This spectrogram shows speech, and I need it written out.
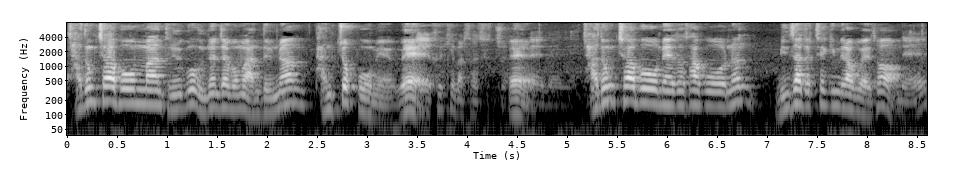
자동차 보험만 들고 운전자 보험 안 들면 반쪽 보험이에요. 왜? 네, 그렇게 말씀하셨죠. 네. 네, 네, 자동차 보험에서 사고는 민사적 책임이라고 해서 네.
